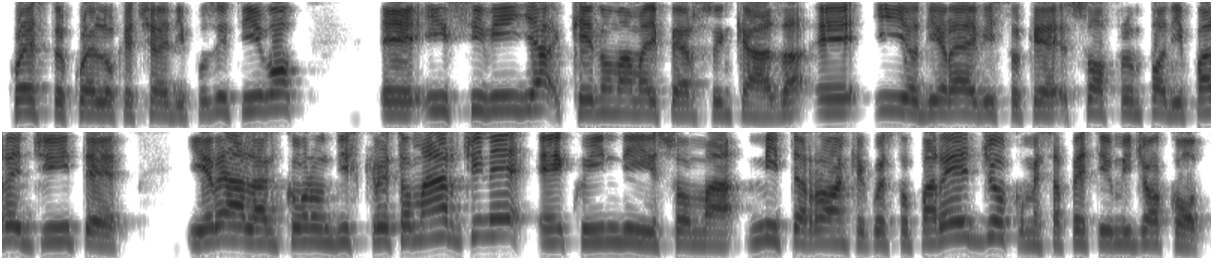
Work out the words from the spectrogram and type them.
questo è quello che c'è di positivo. E il Siviglia che non ha mai perso in casa e io direi, visto che soffre un po' di pareggite, il Real ha ancora un discreto margine e quindi insomma mi terrò anche questo pareggio. Come sapete io mi gioco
